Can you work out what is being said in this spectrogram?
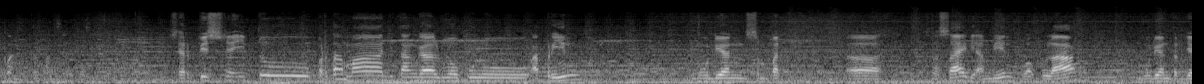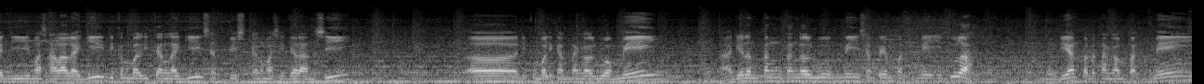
Kapan? Kapan servis? Servisnya itu pertama di tanggal 20 April. Kemudian sempat uh, selesai diambil bawa pulang. Kemudian terjadi masalah lagi dikembalikan lagi servis karena masih garansi. Uh, dikembalikan tanggal 2 Mei. Nah di rentang tanggal 2 Mei sampai 4 Mei itulah. Kemudian pada tanggal 4 Mei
